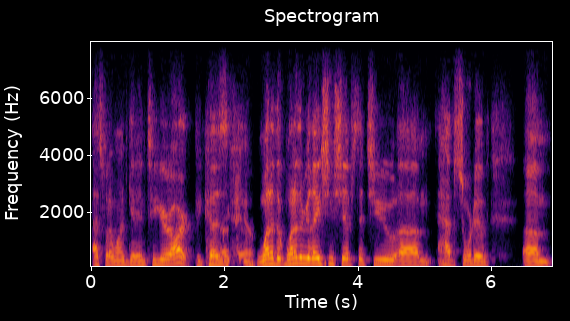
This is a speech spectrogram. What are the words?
that's what I want to get into your art because okay, yeah. one of the one of the relationships that you um, have sort of um,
